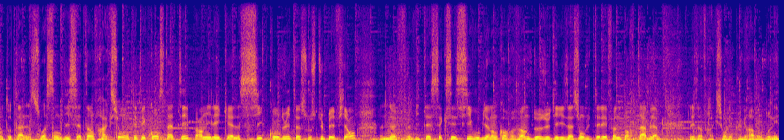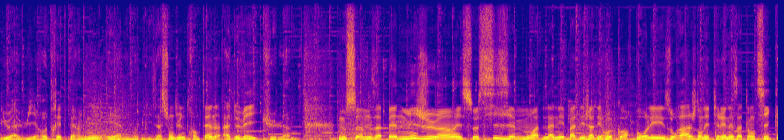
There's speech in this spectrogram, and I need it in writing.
Au total, 77 infractions ont été constatées, parmi lesquelles 6 conduites sous stupéfiants, 9 vitesses excessives ou bien encore 22 utilisations du téléphone portable. Les infractions les plus graves ont donné lieu à 8 retraits de permis et à l'immobilisation d'une trentaine de véhicules. Nous sommes à peine mi-juin et ce sixième mois de l'année bat déjà des records pour les orages dans les Pyrénées-Atlantiques.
